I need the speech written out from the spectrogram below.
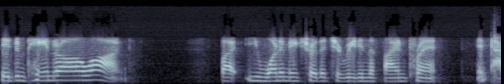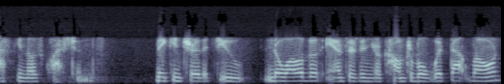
They'd been paying it all along, but you want to make sure that you're reading the fine print and asking those questions making sure that you know all of those answers and you're comfortable with that loan.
